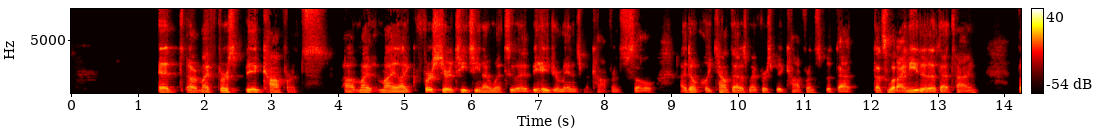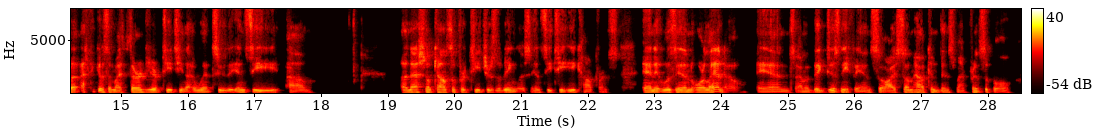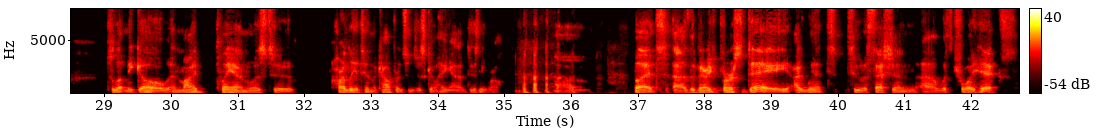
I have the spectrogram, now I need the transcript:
ed, or my first big conference. Uh, my my like first year of teaching, I went to a behavior management conference, so I don't really count that as my first big conference, but that that's what I needed at that time. But I think it was in my third year of teaching, I went to the NC um, a National Council for Teachers of English (NCTE) conference, and it was in Orlando. And I'm a big Disney fan, so I somehow convinced my principal to let me go. And my plan was to hardly attend the conference and just go hang out at Disney World. um, but uh, the very first day, I went to a session uh, with Troy Hicks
